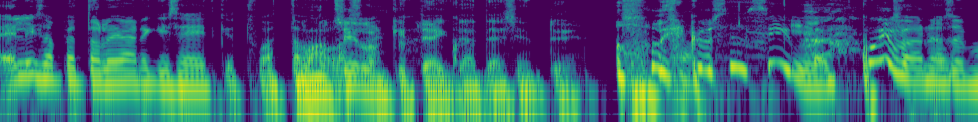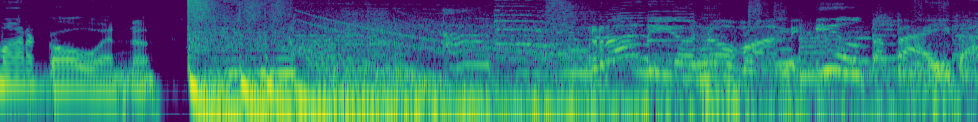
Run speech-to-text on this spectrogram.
Elisabeth oli ainakin 70 vuotta No, mutta silloinkin Take That esiintyi. Oliko se silloin? Kuinka vanha se Marko Owen on? Radio Novan iltapäivä.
